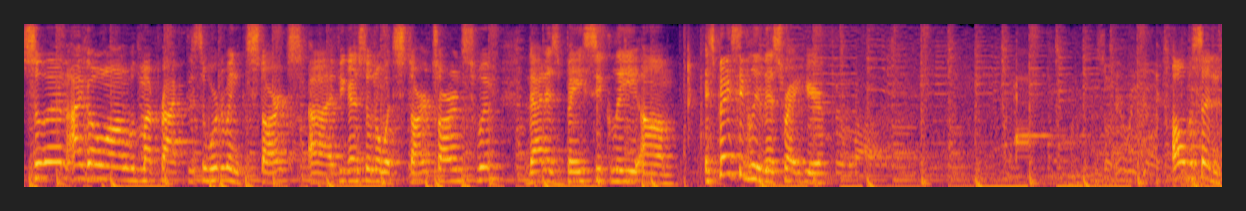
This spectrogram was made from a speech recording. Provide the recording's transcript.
So then I go on with my practice, and we're doing starts. Uh, if you guys don't know what starts are in swim, that is basically um, it's basically this right here. all of a sudden,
